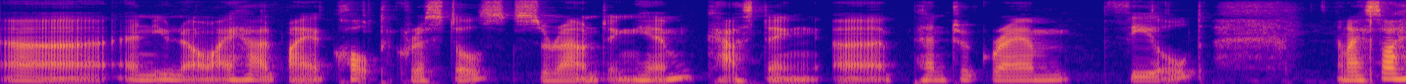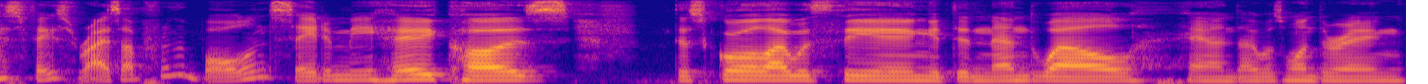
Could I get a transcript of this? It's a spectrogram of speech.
Uh, and you know, I had my occult crystals surrounding him, casting a pentagram field. And I saw his face rise up from the bowl and say to me, Hey, cuz, this girl I was seeing, it didn't end well. And I was wondering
